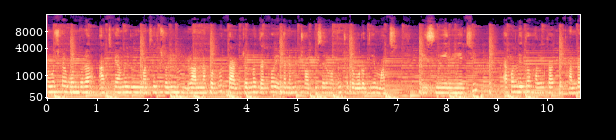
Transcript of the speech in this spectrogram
নমস্কার বন্ধুরা, আজকে আমি রুই মাছের ঝোল রান্না করব। তার জন্য দেখো, এখানে আমি ছ পিসের মতন ছোট বড় দিয়ে মাছ পিস নিয়ে নিয়েছি। এখন যেহেতু হালকা একটু ঠান্ডা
